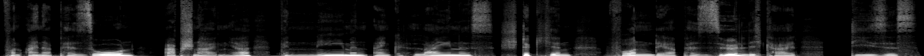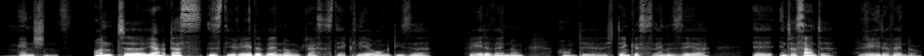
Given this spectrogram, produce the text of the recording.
von einer Person abschneiden, ja? Wir nehmen ein kleines Stückchen von der Persönlichkeit dieses Menschen. Und äh, ja, das ist die Redewendung, das ist die Erklärung dieser Redewendung. Und äh, ich denke, es ist eine sehr äh, interessante Redewendung.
